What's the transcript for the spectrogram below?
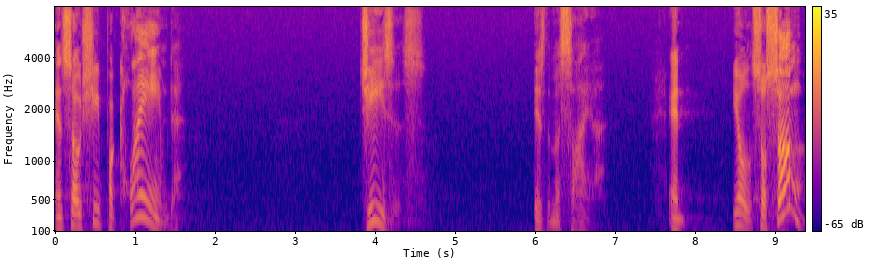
And so she proclaimed Jesus is the Messiah. And, you know, so some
